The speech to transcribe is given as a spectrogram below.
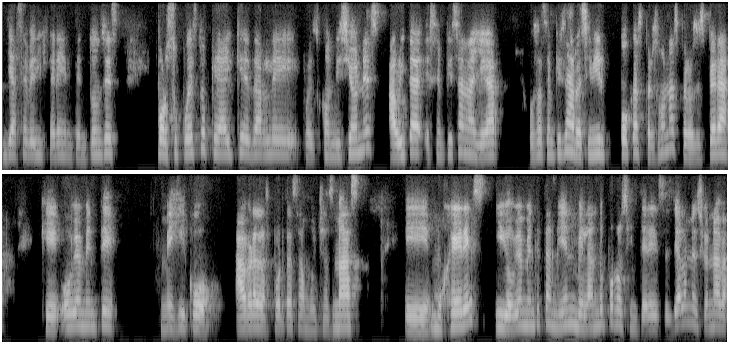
ya se ve diferente. Entonces, por supuesto que hay que darle pues condiciones. Ahorita se empiezan a llegar, o sea, se empiezan a recibir pocas personas, pero se espera que obviamente México abra las puertas a muchas más eh, mujeres y obviamente también velando por los intereses. Ya lo mencionaba,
